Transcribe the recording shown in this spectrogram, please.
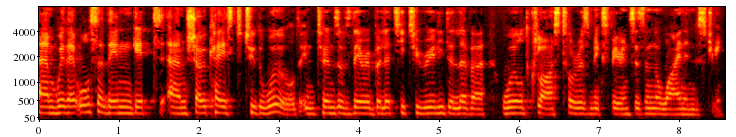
um, where they also then get um, showcased to the world in terms of their ability to really deliver world class tourism experiences in the wine industry.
